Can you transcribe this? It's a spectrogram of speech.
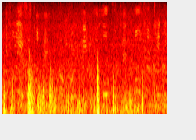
That's all it is, is content. People want more content. The more content you,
